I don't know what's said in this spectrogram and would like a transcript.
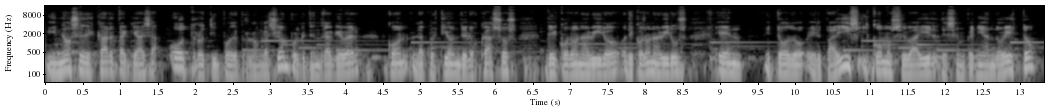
y no se descarta que haya otro tipo de prolongación porque tendrá que ver con la cuestión de los casos de coronavirus, de coronavirus en todo el país y cómo se va a ir desempeñando esto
